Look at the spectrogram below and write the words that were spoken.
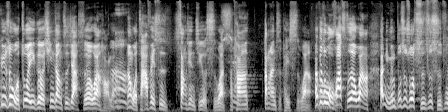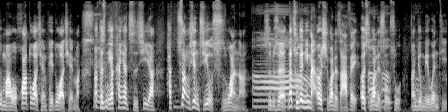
比如说我做一个心脏支架十二万好了，那我杂费是上限只有十万，那他。当然只赔十万啊！啊，可是我花十二万啊！啊，你们不是说实支实付吗？我花多少钱赔多少钱吗？那可是你要看一下仔细啊，它上限只有十万啊，是不是？那除非你买二十万的杂费，二十万的手术，那你就没有问题。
